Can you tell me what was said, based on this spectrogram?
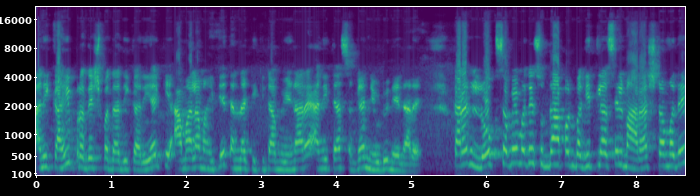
आणि काही प्रदेश पदाधिकारी आहे की आम्हाला माहिती आहे त्यांना तिकिटा मिळणार आहे आणि त्या सगळ्या निवडून येणार आहे. कारण लोकसभेमध्ये सुद्धा आपण बघितलं असेल महाराष्ट्रामध्ये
